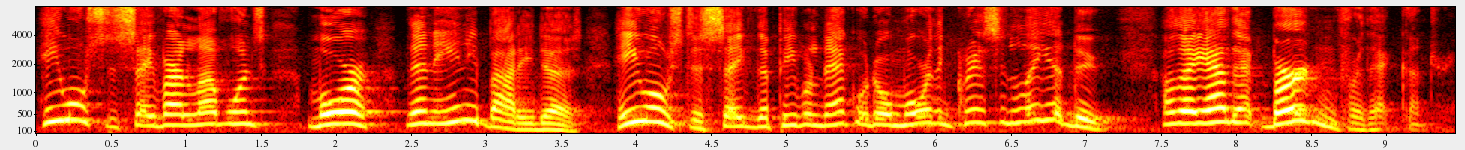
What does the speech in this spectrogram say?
He wants to save our loved ones more than anybody does. He wants to save the people in Ecuador more than Chris and Leah do. Oh, they have that burden for that country.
